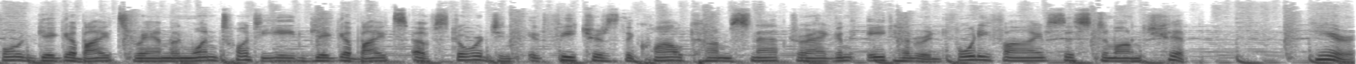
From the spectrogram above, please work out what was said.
4GB RAM and 128GB of storage and it features the Qualcomm Snapdragon 845 system on chip. Here,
